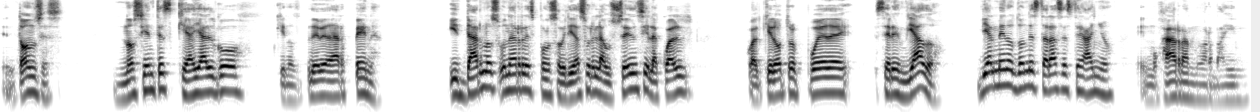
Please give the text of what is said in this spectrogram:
Entonces, ¿no sientes que hay algo que nos debe dar pena y darnos una responsabilidad sobre la ausencia en la cual cualquier otro puede ser enviado. Di al menos dónde estarás este año en Muharram o Arbaín.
